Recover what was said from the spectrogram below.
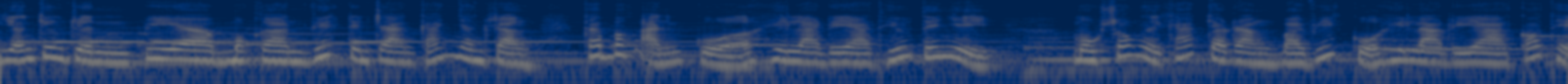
dẫn chương trình Pierre Morgan viết trên trang cá nhân rằng các bức ảnh của Hilaria thiếu tế nhị. Một số người khác cho rằng bài viết của Hilaria có thể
